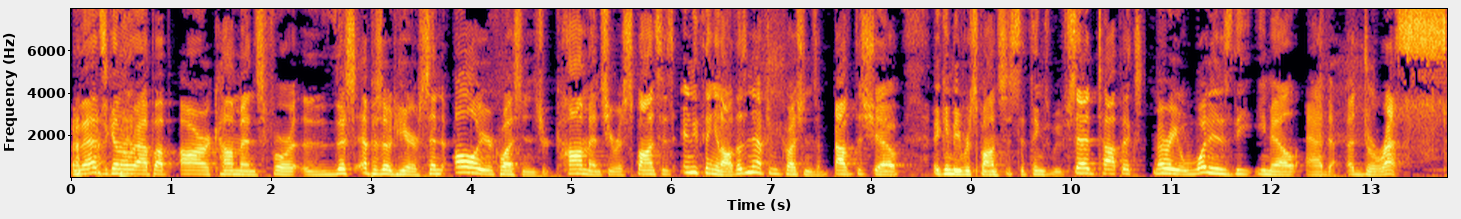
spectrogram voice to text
That's to wrap up our comments for this episode here. Send all your questions, your comments, your responses, anything at all. It doesn't have to be questions about the show. It can be responses to things we've said, topics. Mary, what is the email ad address?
